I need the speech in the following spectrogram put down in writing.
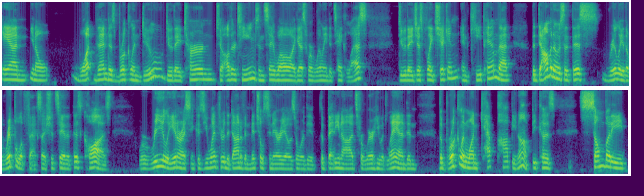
and, you know, what then does Brooklyn do? Do they turn to other teams and say, well, I guess we're willing to take less? Do they just play chicken and keep him? That the dominoes that this really, the ripple effects, I should say, that this caused were really interesting because you went through the Donovan Mitchell scenarios or the the betting odds for where he would land, and the Brooklyn one kept popping up because somebody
